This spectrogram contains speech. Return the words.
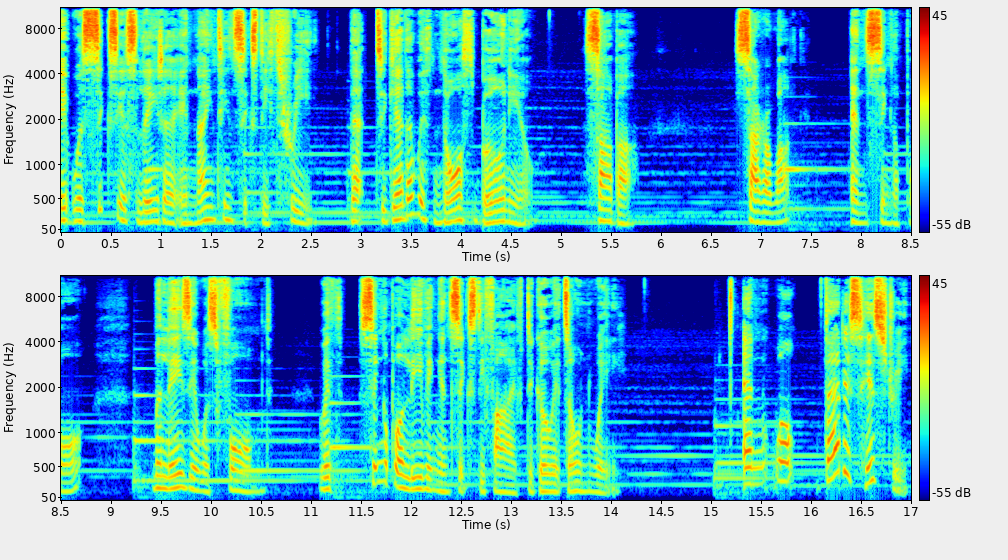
It was six years later in 1963 that, together with North Borneo, Sabah, Sarawak, and Singapore, Malaysia was formed, with Singapore leaving in 65 to go its own way. And, well, that is history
